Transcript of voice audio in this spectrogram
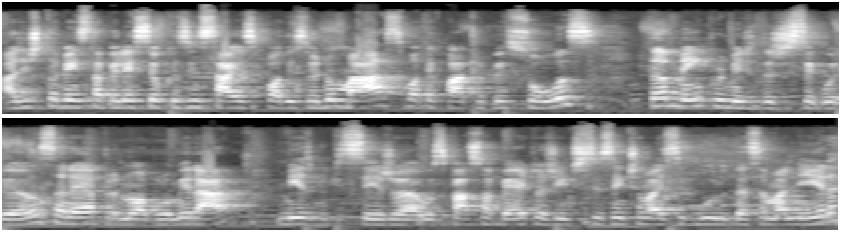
A gente também estabeleceu que os ensaios podem ser no máximo até quatro pessoas também por medidas de segurança, né, para não aglomerar, mesmo que seja o espaço aberto, a gente se sente mais seguro dessa maneira.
